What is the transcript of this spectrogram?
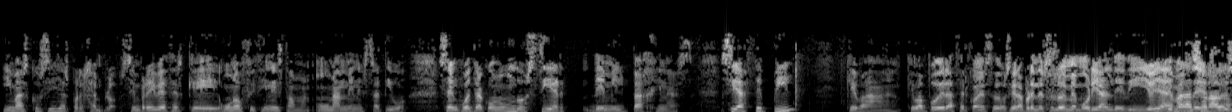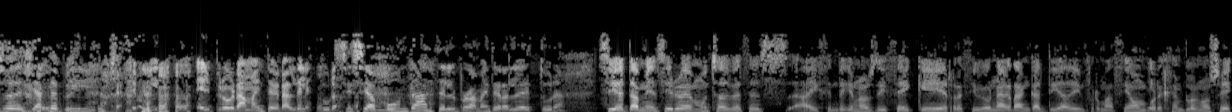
y más cosillas. Por ejemplo, siempre hay veces que un oficinista, un administrativo, se encuentra con un dossier de mil páginas. Si hace pil, ¿qué va, qué va a poder hacer con ese dossier? Aprendérselo de memoria al dedillo y además de eso, eso de si hace pil. No, hace pil. El programa integral de lectura. Si se apunta a hacer el programa integral de lectura. Sí, también sirve, muchas veces hay gente que nos dice que recibe una gran cantidad de información, por ejemplo, no sé,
